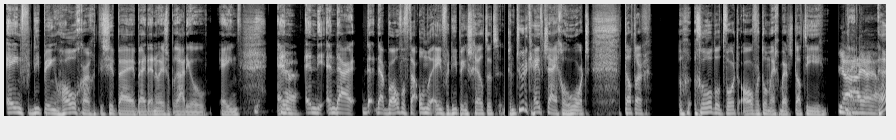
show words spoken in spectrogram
één verdieping hoger. Die zit bij, bij de NOS op Radio 1. En, Ja. en, die, en daar, da- daarboven of daaronder één verdieping scheelt het. Natuurlijk heeft zij gehoord dat er geroddeld wordt over Tom Egberts. Dat hij. Ja, ja, ja. Hè?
